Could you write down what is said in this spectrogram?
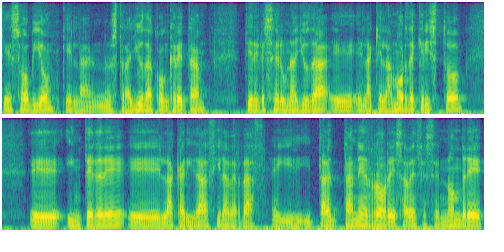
es obvio que la, nuestra ayuda concreta tiene que ser una ayuda eh, en la que el amor de Cristo eh, integre eh, la caridad y la verdad. ¿eh? Y, tan, errores a veces en nombre,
